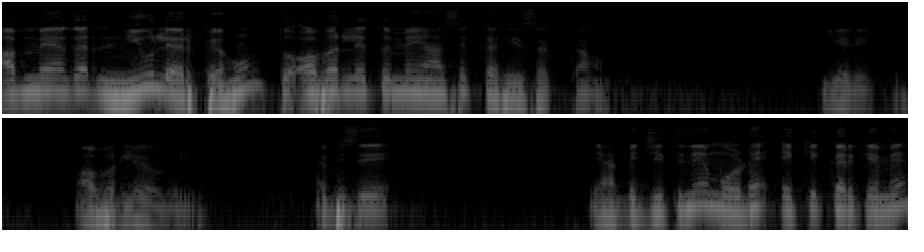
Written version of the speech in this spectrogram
अब मैं अगर न्यू लेयर पे हूँ तो ओवरले तो मैं यहाँ से कर ही सकता हूँ। ये देखिए ओवरले हो गई। अब इसे यहाँ पे जितने मोड हैं एक एक करके मैं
